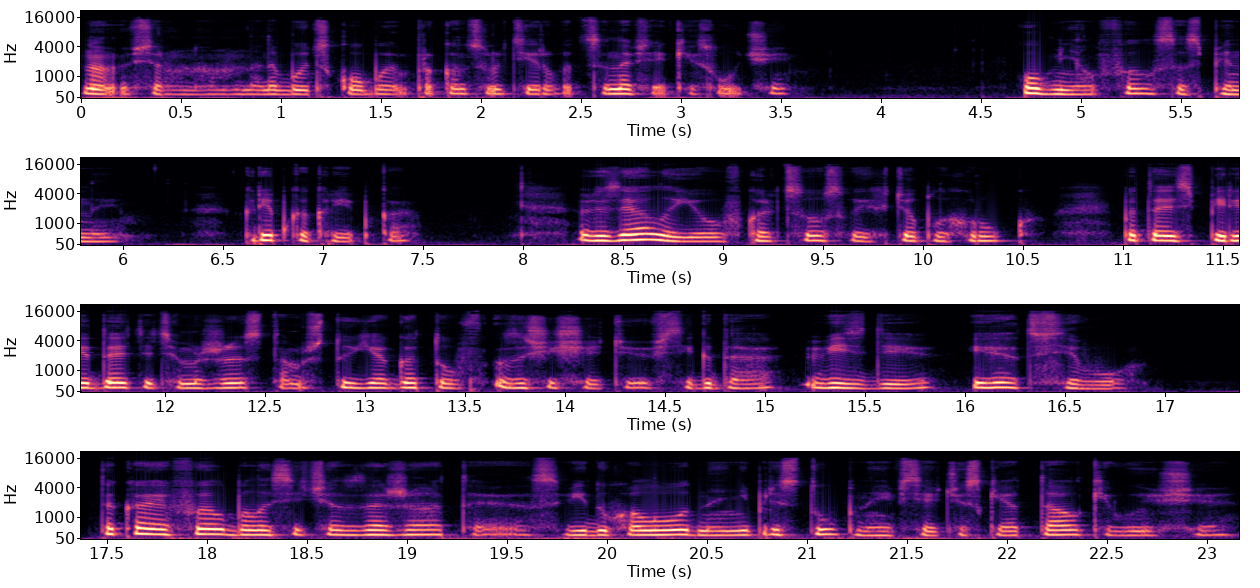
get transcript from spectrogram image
Но все равно надо будет с Кобой проконсультироваться на всякий случай. Обнял Фэл со спины. Крепко-крепко. Взял ее в кольцо своих теплых рук пытаясь передать этим жестом, что я готов защищать ее всегда, везде и от всего. Такая Фэл была сейчас зажатая, с виду холодная, неприступная и всячески отталкивающая.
